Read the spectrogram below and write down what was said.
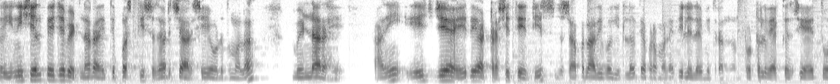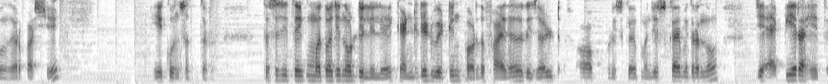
तर इनिशियल पे जे भेटणार आहे ते पस्तीस हजार चारशे एवढं तुम्हाला मिळणार आहे. आणि एज जे आहे ते अठराशे तेहतीस जसं आपण आधी बघितलं त्याप्रमाणे दिलेलं आहे मित्रांनो. टोटल वॅकन्सी आहे दोन हजार पाचशे एकोणसत्तर. तसेच इथे एक महत्वाची नोट दिलेली आहे. Candidate waiting for the final result of rescribe म्हणजेच काय मित्रांनो? जे ॲपियर आहेत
